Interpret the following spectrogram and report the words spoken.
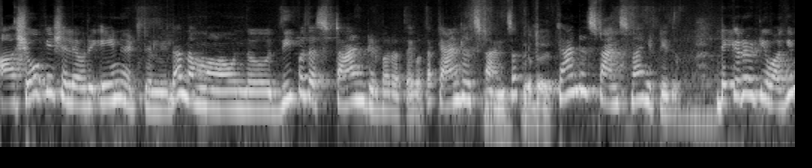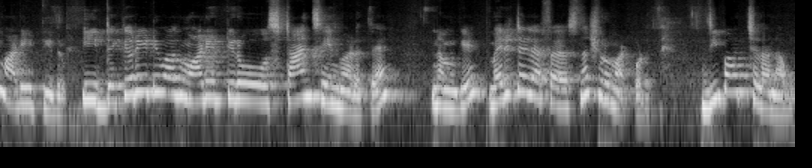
ಆ ಶೋಕೇಶಲ್ಲಿ ಅವರು ಏನು ಇಟ್ಟಿರಲಿಲ್ಲ ನಮ್ಮ ಒಂದು ದೀಪದ ಸ್ಟ್ಯಾಂಡ್ ಬರುತ್ತೆ ಗೊತ್ತಾ? ಕ್ಯಾಂಡಲ್ ಸ್ಟ್ಯಾಂಡ್ಸ್ ಕ್ಯಾಂಡಲ್ ಸ್ಟ್ಯಾಂಡ್ಸ್ನ ಇಟ್ಟಿದ್ರು. ಡೆಕೋರೇಟಿವ್ ಆಗಿ ಮಾಡಿ ಇಟ್ಟಿದ್ರು. ಈ ಡೆಕೋರೇಟಿವ್ ಆಗಿ ಮಾಡಿ ಇಟ್ಟಿರೋ ಸ್ಟ್ಯಾಂಡ್ಸ್ ಏನು ಮಾಡುತ್ತೆ? ನಮಗೆ ಮೆರಿಟಲ್ನ ಶುರು ಮಾಡಿಕೊಡುತ್ತೆ. ದೀಪ ಹಚ್ಚಲ ನಾವು.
